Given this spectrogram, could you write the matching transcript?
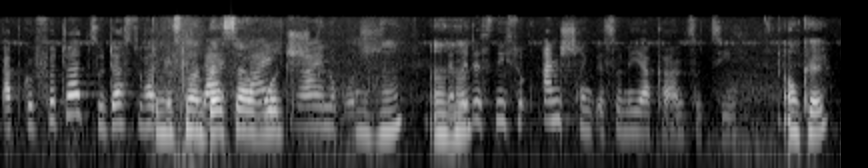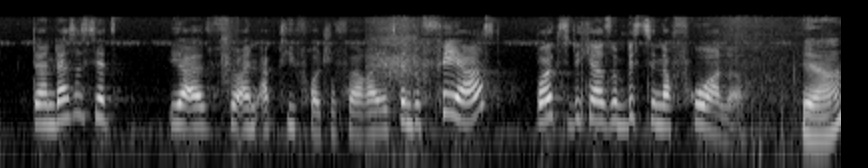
abgefüttert, sodass du halt Damit man leicht, besser leicht rutscht. Mhm. reinrutscht, damit es nicht so anstrengend ist, so eine Jacke anzuziehen. Okay. Dann das ist jetzt ja also für einen Aktivrollstuhlfahrer. Jetzt, wenn du fährst, beugst du dich ja so ein bisschen nach vorne, Ja.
